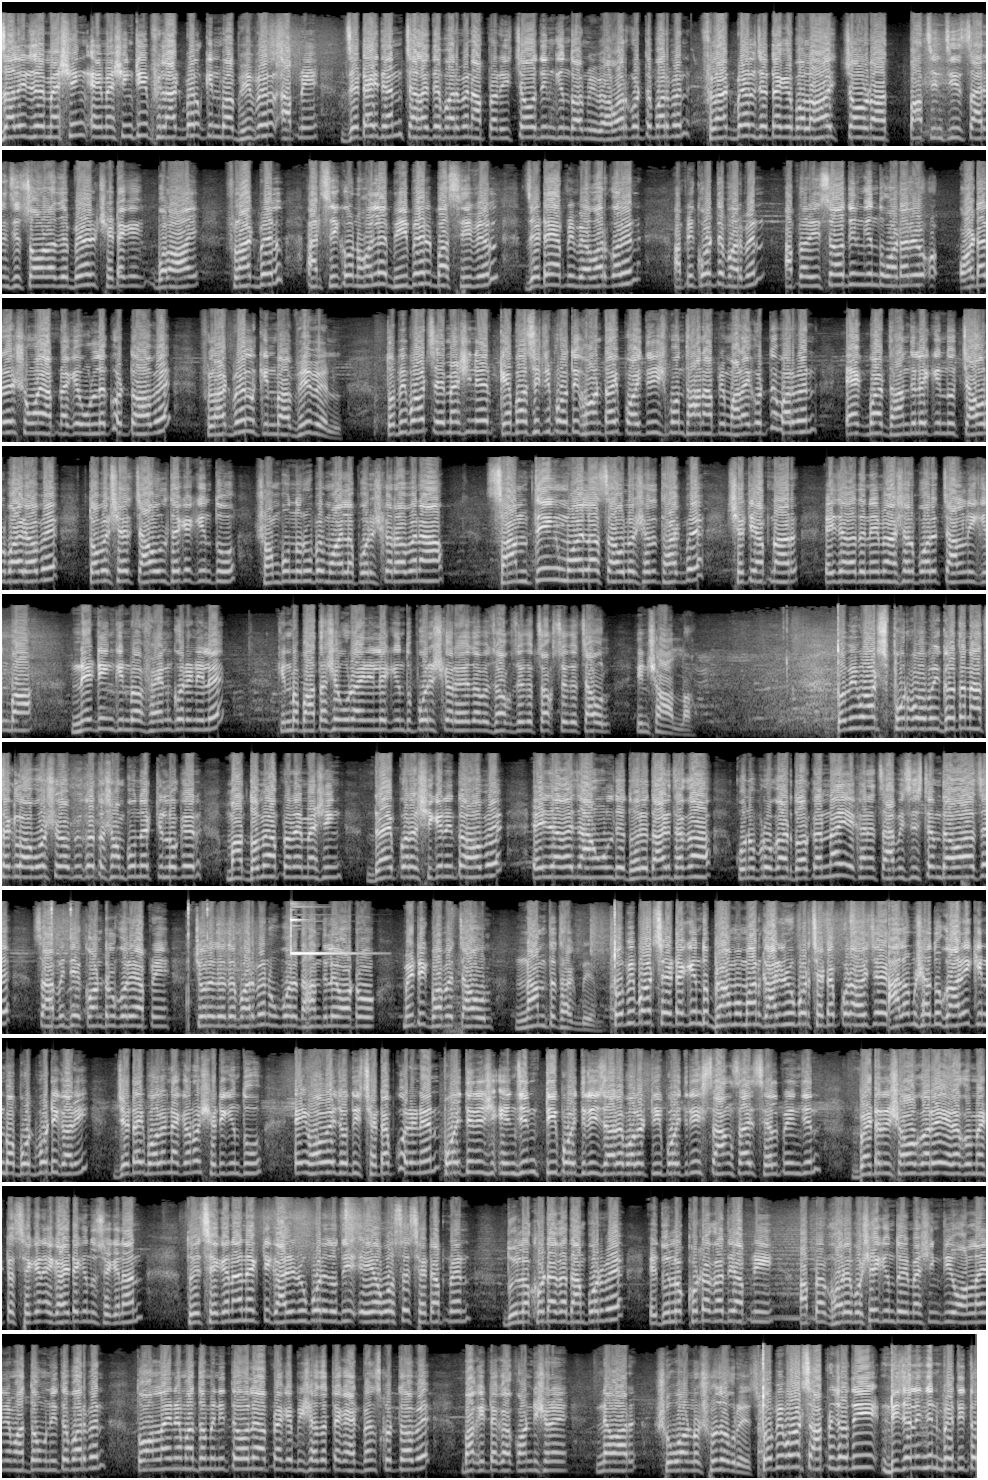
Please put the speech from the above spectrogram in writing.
জালির যে মেশিন এই মেশিনটি ফ্ল্যাট বেল কিংবা ভিভেল আপনি যেটাই দেন চালাতে পারবেন। আপনার ইচ্ছা দিন কিন্তু আপনি ব্যবহার করতে পারবেন। ফ্ল্যাট বেল যেটাকে বলা হয় চওড়া পাঁচ ইঞ্চি, চার ইঞ্চি চওড়া যে বেল্ট সেটাকে বলা হয় ফ্ল্যাট বেল আর সিকন হলে ভিভেল বা সিভেল যেটাই আপনি ব্যবহার করেন, আপনি করতে পারবেন। আপনার ইচ্ছা দিন কিন্তু অর্ডারের অর্ডারের সময় আপনাকে উল্লেখ করতে হবে ফ্ল্যাট বেল কিংবা ভিভেল তো বিবর্স এই মেশিনের ক্যাপাসিটি প্রতি ঘন্টায় পঁয়ত্রিশ মন ধান আপনি মাড়াই করতে পারবেন। একবার ধান দিলে কিন্তু চাউল বাইর হবে, তবে সে চাউল থেকে কিন্তু সম্পূর্ণরূপে ময়লা পরিষ্কার হবে না। সামথিং ময়লা চাউলের সাথে থাকবে, সেটি আপনার এই জায়গাতে নেমে আসার পরে চালনি কিংবা নেটিং কিংবা ফ্যান করে নিলে কিংবা বাতাসে উড়াই নিলে কিন্তু পরিষ্কার হয়ে যাবে ঝকঝকে চকচকে চাউল, ইনশাআল্লাহ। তো ভিউয়ার্স পূর্ব অভিজ্ঞতা না থাকলে অবশ্যই অভিজ্ঞতা সম্পূর্ণ একটি লোকের মাধ্যমে আপনার এই মেশিন ড্রাইভ করা শিখে নিতে হবে। এই জায়গায় যে আঙুল দিয়ে ধরে দাঁড়িয়ে থাকা কোনো প্রকার দরকার নাই। এখানে চাবি সিস্টেম দেওয়া আছে। চাবি দিয়ে কন্ট্রোল করে আপনি চলে যেতে পারবেন। উপরে ধান দিলে অটোমেটিকভাবে চাউল নামতে থাকবে। তো বটস এটা কিন্তু ভ্রাম্যমান গাড়ির উপর সেট করা হয়েছে। আলম সাধু গাড়ি কিংবা বোটবটি গাড়ি, যেটাই বলে না কেন, সেটি কিন্তু এইভাবে যদি সেট করে নেন, পঁয়ত্রিশ ইঞ্জিন টি পঁয়ত্রিশ যারে বলে টি পঁয়ত্রিশ, সাং সাইজ সেলফ ইঞ্জিন ব্যাটারি সহকারে এরকম একটা সেকেন্ড এই গাড়িটা কিন্তু সেকেন্ড হ্যান্ড তো এই সেকেন্ড হ্যান্ড একটি গাড়ির উপরে যদি এই অবস্থায় সেট নেন দুই লক্ষ টাকা দাম পড়বে। এই দুই লক্ষ টাকা দিয়ে আপনি আপনার ঘরে বসেই কিন্তু এই মেশিনটি অনলাইনের মাধ্যমে নিতে পারবেন। তো অনলাইনের মাধ্যমে নিতে হলে আপনাকে বিশ হাজার টাকা অ্যাডভান্স করতে হবে। বাকি টাকা কন্ডিশনে নেওয়ার সুবর্ণ সুযোগ রয়েছে। তো বিভার্স আপনি যদি ডিজেল ইঞ্জিন ব্যতীত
